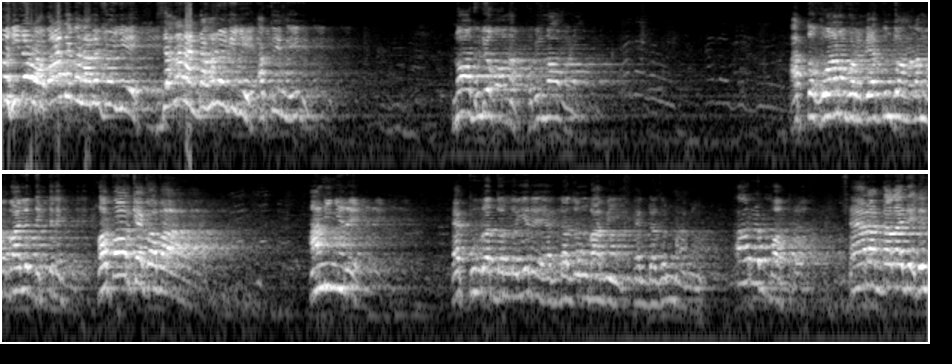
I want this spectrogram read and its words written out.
মহিলার অবাধে হইয়ে জানার হয়ে গিয়ে আপনি নেই ন বলিও হও না, কবি ন আর তো গোয়ানো পরে বিয়া কিন্তু আমরা মোবাইলে দেখতে লাগবে। হতর কে কবা হানি রে। এক টুকরা দল লইয়ে রে, এক ডজন বাবি, এক ডজন মামি। আরে বাপরে, স্যার ডালাই দে এলেন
